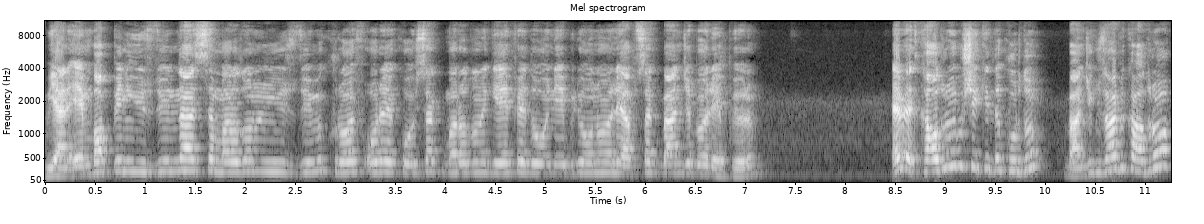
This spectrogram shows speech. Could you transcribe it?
Yani Mbappe'nin yüzlüğündense Maradona'nın yüzlüğü mü Cruyff oraya koysak Maradona GF'de oynayabiliyor. Onu öyle yapsak bence böyle yapıyorum. Evet kadroyu bu şekilde kurdum. Bence güzel bir kadro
